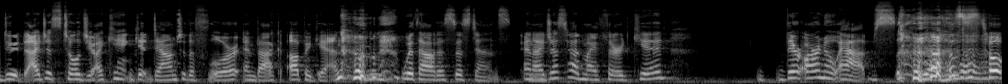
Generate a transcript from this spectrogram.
dude, I just told you I can't get down to the floor and back up again mm-hmm. without assistance. And I just had my third kid. There are no abs. so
